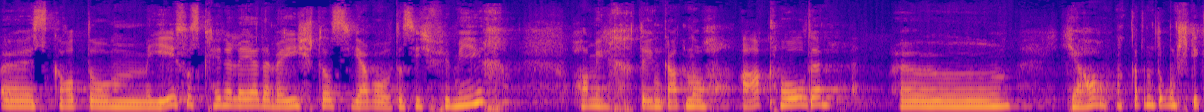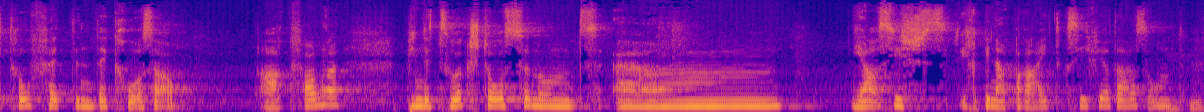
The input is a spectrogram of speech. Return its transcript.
Äh, es geht um Jesus kennenlernen. Wer ist das? Jawohl, das ist für mich. Habe mich dann gerade noch angemeldet. Äh, ja, gerade am Donnerstag drauf hat dann der Kurs auch angefangen. Bin dazugestoßen und ähm, ja, es ist, ich bin auch bereit für das und mhm.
